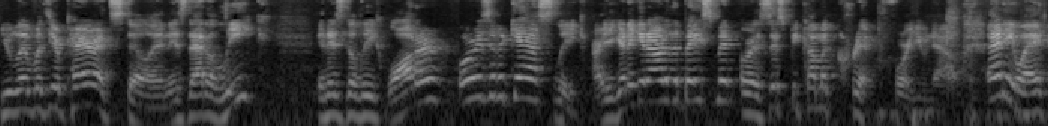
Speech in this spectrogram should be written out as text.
you live with your parents still. And is that a leak? And is the leak water or is it a gas leak? Are you going to get out of the basement or has this become a crypt for you now? Anyway,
